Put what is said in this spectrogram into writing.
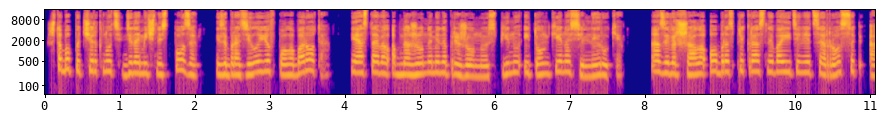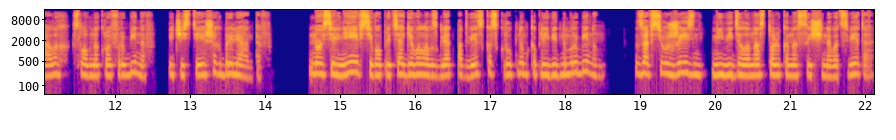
Чтобы подчеркнуть динамичность позы, изобразил ее в полоборота, и оставил обнаженными напряженную спину и тонкие, но сильные руки. А завершала образ прекрасной воительницы россыпь алых, словно кровь рубинов, и чистейших бриллиантов. Но сильнее всего притягивала взгляд подвеска с крупным каплевидным рубином. За всю жизнь не видела настолько насыщенного цвета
